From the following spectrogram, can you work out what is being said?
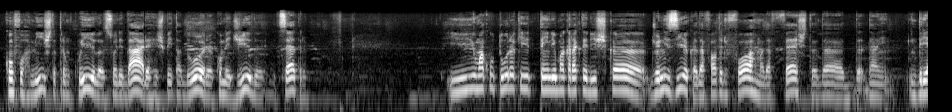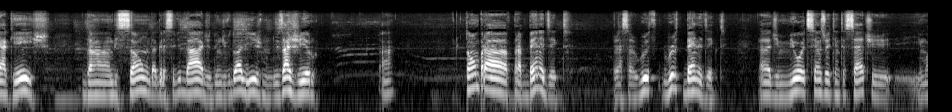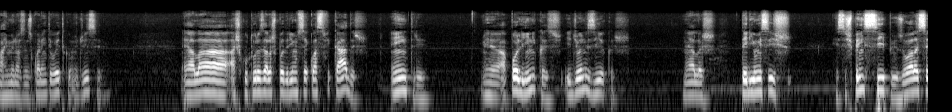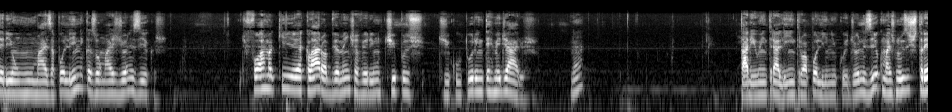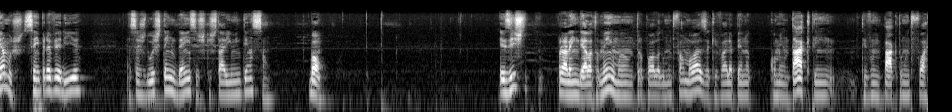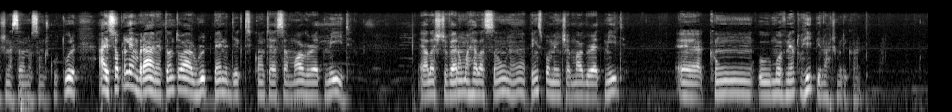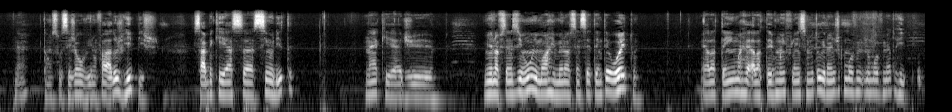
conformista, tranquila, solidária, respeitadora, comedida, etc. E uma cultura que tem ali uma característica dionisíaca, da falta de forma, da festa, da, da, da embriaguez, da ambição, da agressividade, do individualismo, do exagero. Tá? Então, para Benedict, para essa Ruth, Ruth Benedict, ela é de 1887 e morre em 1948, como eu disse. Ela, as culturas elas poderiam ser classificadas entre é, apolínicas e dionisíacas. Né? Elas teriam esses, esses princípios, ou elas seriam mais apolínicas ou mais dionisíacas. De forma que, é claro, obviamente, haveriam tipos de cultura intermediários. Né? Estariam entre ali, entre o apolínico e o dionisíaco, mas nos extremos sempre haveria essas duas tendências que estariam em tensão. Bom, existe para além dela também, uma antropóloga muito famosa que vale a pena comentar, que tem, teve um impacto muito forte nessa noção de cultura. Ah, e só para lembrar, né, tanto a Ruth Benedict quanto essa Margaret Mead, elas tiveram uma relação, né, principalmente a Margaret Mead, é, com o movimento hippie norte-americano. Né? Então, se vocês já ouviram falar dos hippies, sabem que essa senhorita, né, que é de 1901 e morre em 1978, ela, tem uma, ela teve uma influência muito grande no movimento hippie.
